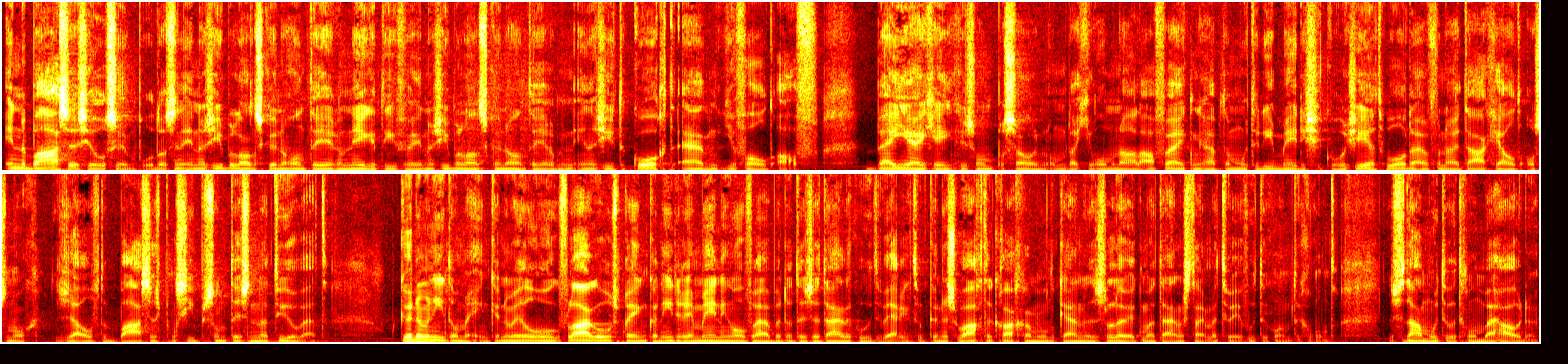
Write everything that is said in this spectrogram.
In de basis heel simpel. Dat is een energiebalans kunnen hanteren, een negatieve energiebalans kunnen hanteren een energietekort en je valt af. Ben jij geen gezond persoon omdat je hormonale afwijkingen hebt, dan moeten die medisch gecorrigeerd worden. En vanuit daar geldt alsnog dezelfde basisprincipes, want het is een natuurwet. Kunnen we niet omheen. Kunnen we heel hoge vlagen overspringen, kan iedereen mening over hebben. Dat is uiteindelijk hoe het werkt. We kunnen zwaartekracht gaan ontkennen, dat is leuk, maar uiteindelijk sta je met twee voeten gewoon op de grond. Dus daar moeten we het gewoon bij houden.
